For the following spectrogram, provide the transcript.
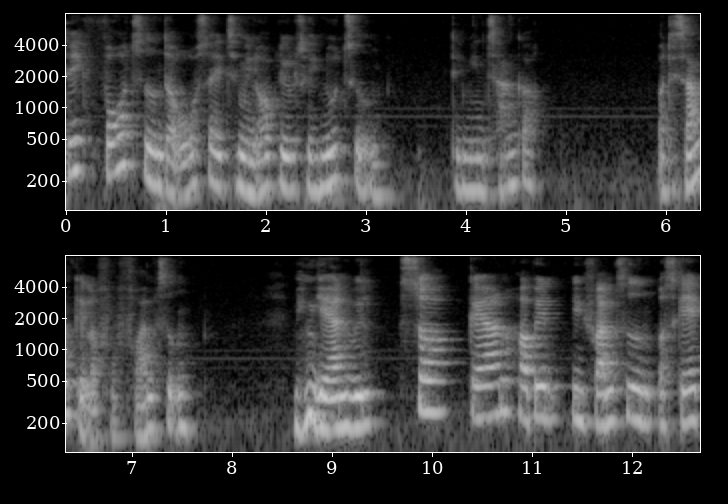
Det er ikke fortiden, der er årsag til min oplevelse i nutiden. Det er mine tanker. Og det samme gælder for fremtiden. Min hjerne vil så gerne hoppe ind i fremtiden og skabe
